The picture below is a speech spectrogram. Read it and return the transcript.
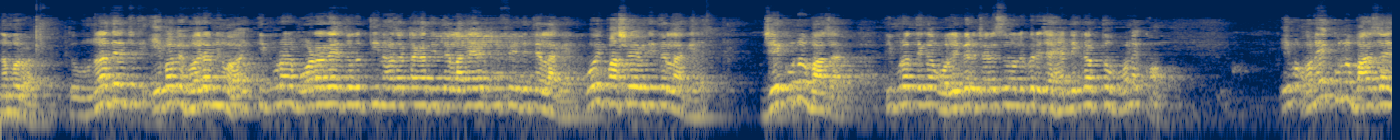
নাম্বার ওয়ান তো ওনাদের যদি এভাবে হয়রানি হয়, ত্রিপুরার বর্ডারে যদি তিন হাজার টাকা দিতে লাগে দিতে লাগে, ওই পাশে দিতে লাগে যে কোনো বাজার ত্রিপুরা থেকে অলিভের ট্রেডিশনাল অলিভের যে হ্যান্ডিক্রাফট তো অনেক কম। এবার অনেকগুলো বাস যায়,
